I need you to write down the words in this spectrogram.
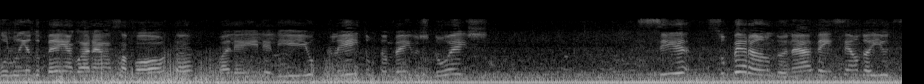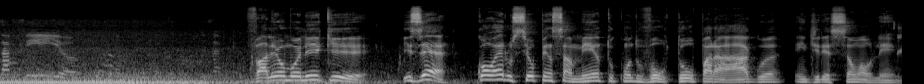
evoluindo bem agora nessa volta. Olha ele ali e o Cleiton também, os dois se superando, né? Vencendo aí o desafio. Valeu, Monique! E Zé, qual era o seu pensamento quando voltou para a água em direção ao Leme?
